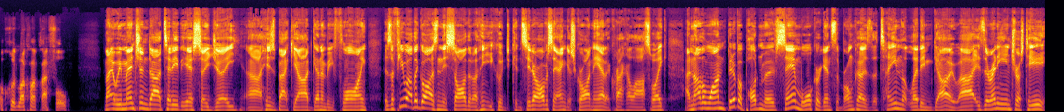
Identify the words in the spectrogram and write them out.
or could look like a fool. Mate, we mentioned uh, Teddy at the SCG, uh, his backyard going to be flying. There's a few other guys in this side that I think you could consider. Obviously, Angus Crichton, he had a cracker last week. Another one, bit of a pod move, Sam Walker against the Broncos, the team that let him go. Uh, is there any interest here?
